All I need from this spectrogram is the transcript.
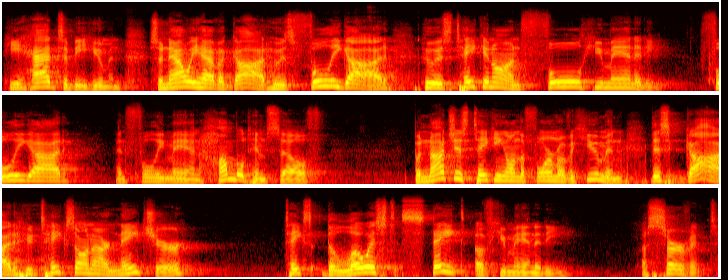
He had to be human. So now we have a God who is fully God, who has taken on full humanity, fully God and fully man, humbled himself, but not just taking on the form of a human, this God who takes on our nature takes the lowest state of humanity, a servant,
